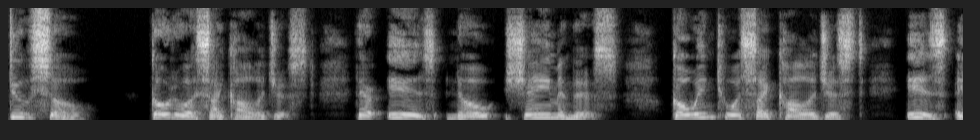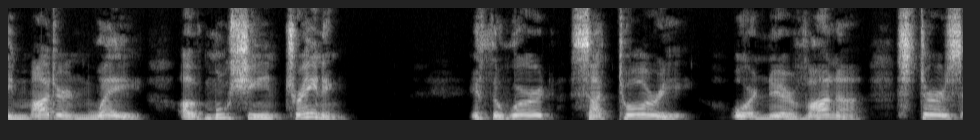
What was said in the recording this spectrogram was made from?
do so. Go to a psychologist. There is no shame in this. Going to a psychologist is a modern way of Mushin training. If the word Satori or Nirvana stirs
